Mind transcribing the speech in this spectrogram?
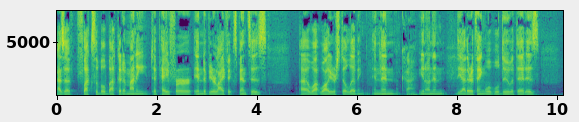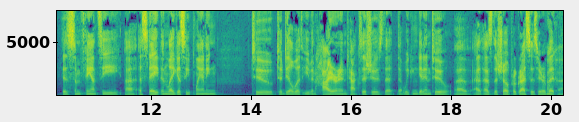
as a flexible bucket of money to pay for end of your life expenses uh, while, while you're still living. And then, Okay. you know, and then the other thing we'll, we'll do with it is is some fancy uh, estate and legacy planning to to deal with even higher end tax issues that, that we can get into uh, as, as the show progresses here. But Okay.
